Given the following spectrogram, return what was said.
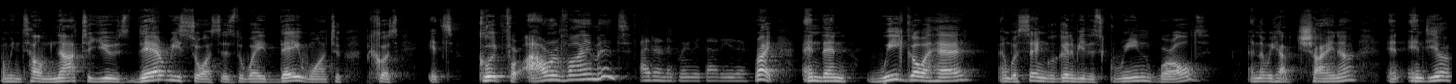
and we tell them not to use their resources the way they want to because it's good for our environment, I don't agree with that either. Right. And then we go ahead and we're saying we're going to be this green world. And then we have China and India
